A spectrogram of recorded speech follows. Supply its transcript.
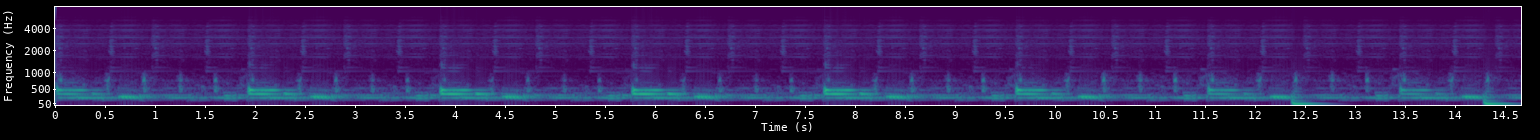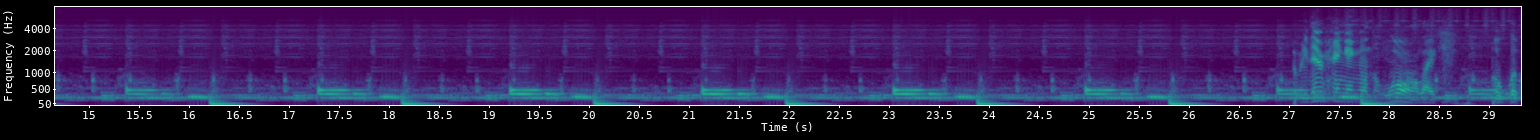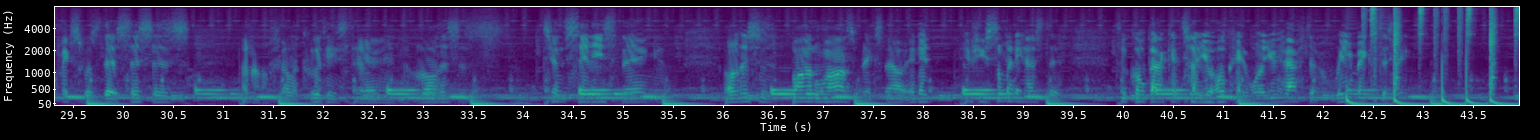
Thank you. This is, I don't know, Fela Kuti's thing, and oh, this is Tim City's thing, and oh, this is Bon Juan's mix now. And if you somebody has to to go back and tell you, okay, well, you have to remix this thing.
